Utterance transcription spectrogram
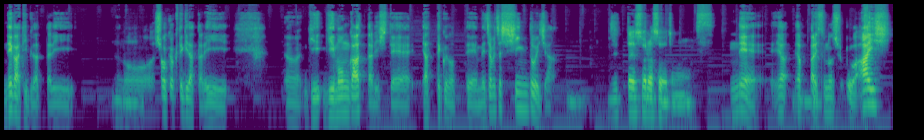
ネガティブだったり、あの、消極的だったり、うん、疑疑問があったりしてやっていくのってめちゃめちゃしんどいじゃうん絶対それはそうだと思います。ん。ねえ、ややっぱりその職業を愛し、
